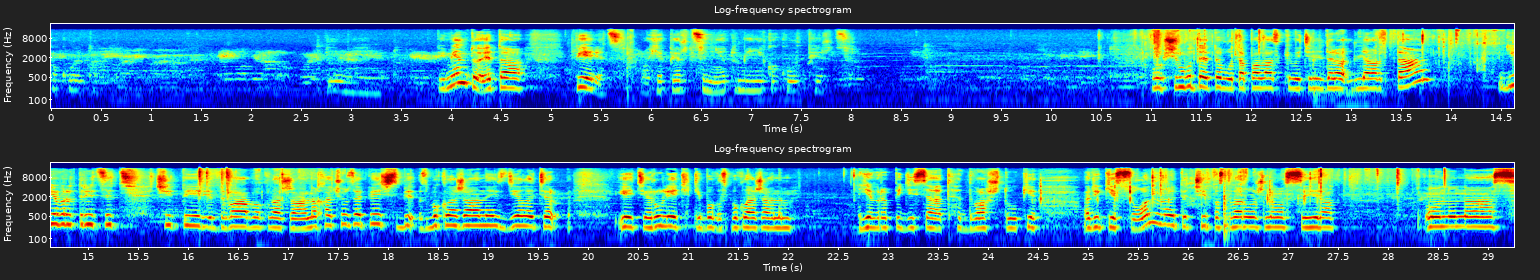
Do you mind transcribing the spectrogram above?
Какой-то. Пименту. Пименту это перец. Ой, я перца нет, у меня никакого перца. В общем, вот это вот ополаскиватель для рта. Евро 34, два баклажана. Хочу запечь с баклажаной, сделать эти рулетики с баклажаном. Евро 50, два штуки. Рикессон, ну это типа с творожного сыра. Он у нас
